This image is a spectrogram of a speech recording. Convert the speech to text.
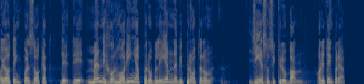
Och jag har tänkt på en sak att det, det, människor har inga problem när vi pratar om Jesus i krubban. Har ni tänkt på det?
